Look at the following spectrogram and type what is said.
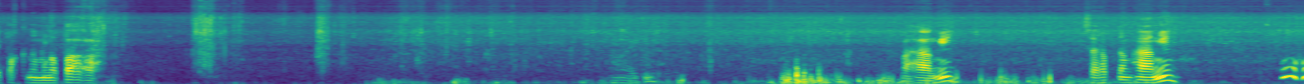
yapak na mga paa. Mga idol. Mahangin. Sarap ng hangin. Whew.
